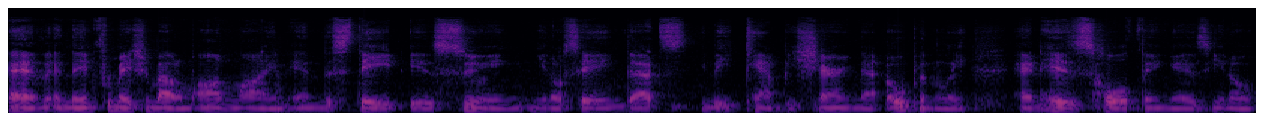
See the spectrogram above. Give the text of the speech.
and and the information about him online, and the state is suing, you know, saying that's he can't be sharing that openly, and his whole thing is, you know,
